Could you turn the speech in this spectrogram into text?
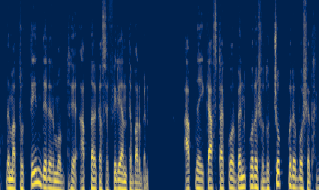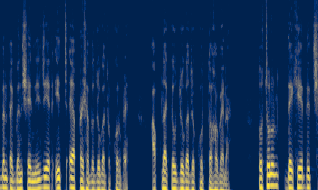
আপনি মাত্র তিন দিনের মধ্যে আপনার কাছে ফিরিয়ে আনতে পারবেন। আপনি এই কাজটা করবেন, করে শুধু চুপ করে বসে থাকবেন, দেখবেন সে নিজের ইচ্ছায় আপনার সাথে যোগাযোগ করবে। আপনাকেও যোগাযোগ করতে হবে না। তো চলুন দেখিয়ে দিচ্ছি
